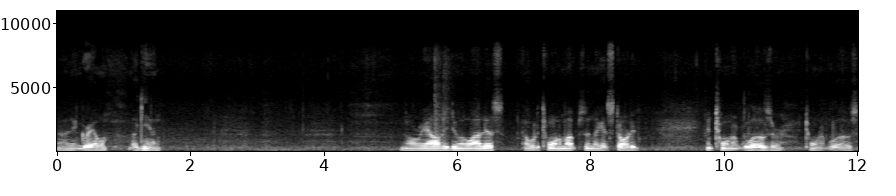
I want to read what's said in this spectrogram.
I didn't grab them again. In all reality, doing a lot of this, I would have torn them up soon as I got started and torn up gloves or torn up gloves.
